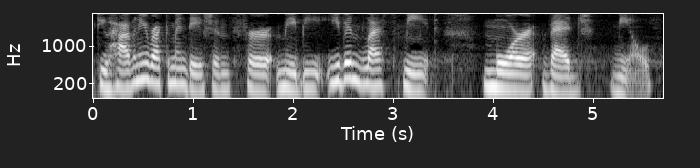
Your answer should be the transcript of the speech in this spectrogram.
Do you have any recommendations for maybe even less meat, more veg meals?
